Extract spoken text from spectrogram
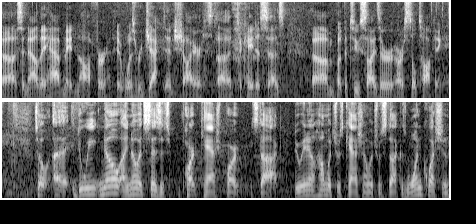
Uh, so now they have made an offer. It was rejected, Shire uh, Takeda says. Um, but the two sides are, are still talking. So, uh, do we know? I know it says it's part cash, part stock. Do we know how much was cash and how much was stock? Because one question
